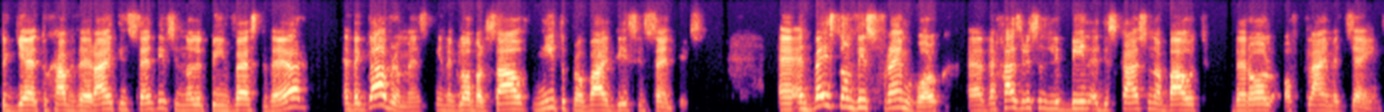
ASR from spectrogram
to get to have the right incentives in order to invest there and the governments in the global south need to provide these incentives and based on this framework uh, there has recently been a discussion about the role of climate change.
